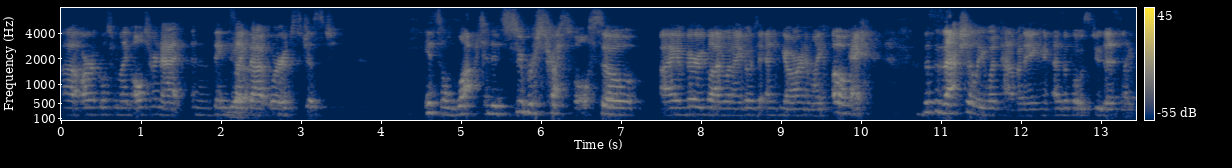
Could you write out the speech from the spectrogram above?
uh, articles from like Alternet and things like that, where it's just it's a lot and it's super stressful. So I am very glad when I go to NPR and I'm like, oh, okay, this is actually what's happening, as opposed to this like,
